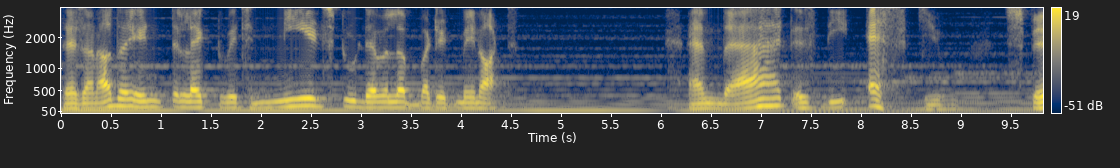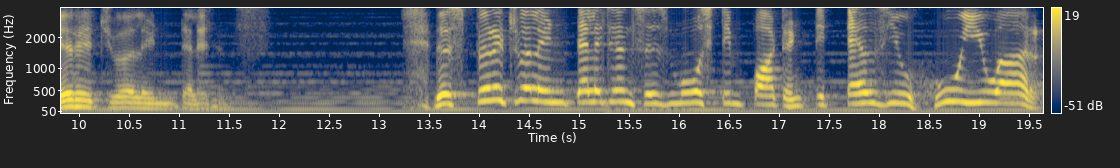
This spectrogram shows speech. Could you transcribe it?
there's another intellect which needs to develop, but it may not. And that is the SQ, spiritual intelligence. The spiritual intelligence is most important. It tells you who you are.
